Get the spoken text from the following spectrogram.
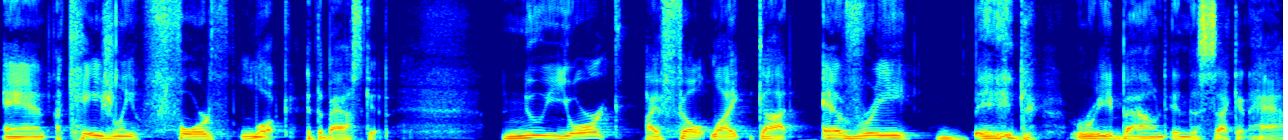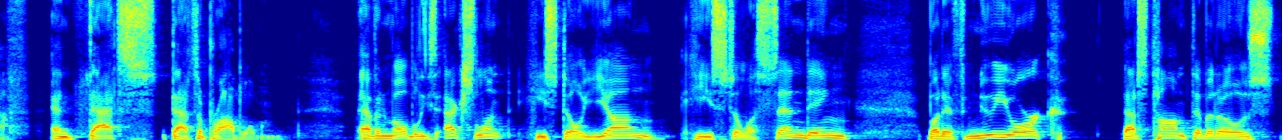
and occasionally fourth look at the basket? New York, I felt like got every big rebound in the second half. And that's that's a problem. Evan Mobley's excellent. He's still young. He's still ascending. But if New York, that's Tom Thibodeau's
